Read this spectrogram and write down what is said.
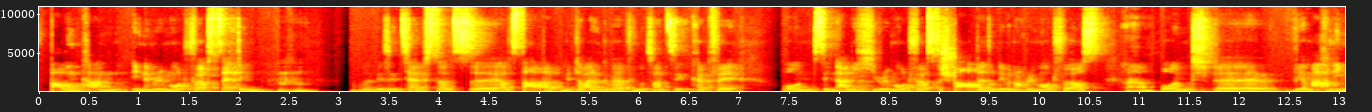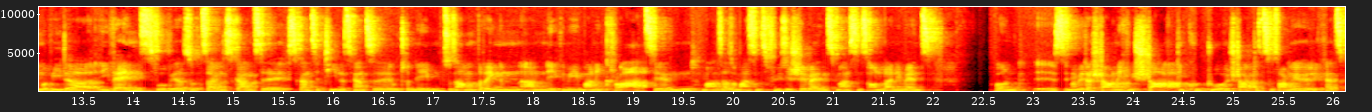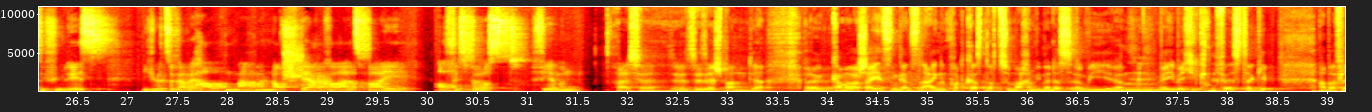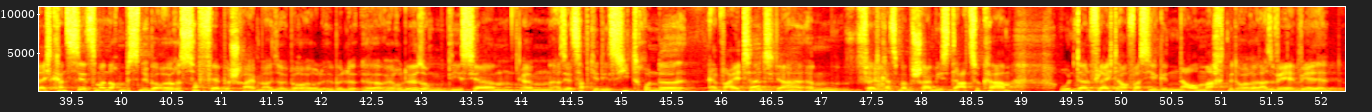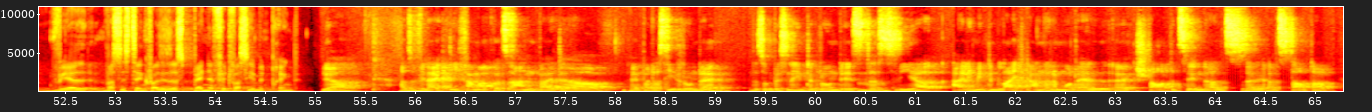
bauen kann in einem Remote First Setting. Mhm. Wir sind selbst als, als Startup mittlerweile ungefähr 25 Köpfe und sind eigentlich Remote First gestartet und immer noch Remote First. Aha. Und äh, wir machen immer wieder Events, wo wir sozusagen das ganze, das ganze Team, das ganze Unternehmen zusammenbringen, an irgendwie mal in Kroatien, also meistens physische Events, meistens Online-Events. Und es ist immer wieder erstaunlich, wie stark die Kultur, wie stark das Zusammengehörigkeitsgefühl ist. Ich würde sogar behaupten, manchmal noch stärker als bei Office First Firmen. Ah, ist ja sehr, sehr, sehr spannend, ja. Äh, kann man wahrscheinlich jetzt einen ganzen eigenen Podcast noch zu machen, wie man das irgendwie, ähm, welche Kniffe es da gibt. Aber vielleicht kannst du jetzt mal noch ein bisschen über eure Software beschreiben, also über eure, über, äh, eure Lösung. Die ist ja, ähm, also jetzt habt ihr die Seed-Runde erweitert, ja. Ähm, vielleicht kannst du mal beschreiben, wie es dazu kam und dann vielleicht auch, was ihr genau macht mit eurer, also wer, wer, wer, was ist denn quasi das Benefit, was ihr mitbringt? Ja, also vielleicht, ich fange mal kurz an bei der, äh, bei der Seed-Runde. So ein bisschen Hintergrund ist, mhm. dass wir eigentlich mit einem leicht anderen Modell äh, gestartet sind als, äh, als Startup.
